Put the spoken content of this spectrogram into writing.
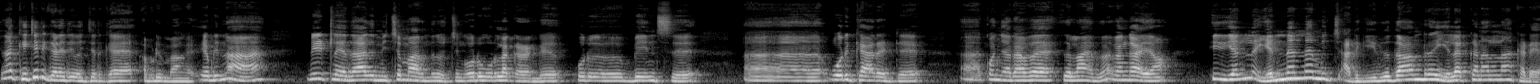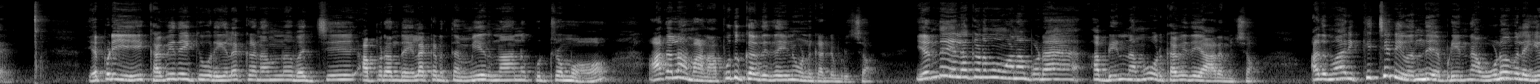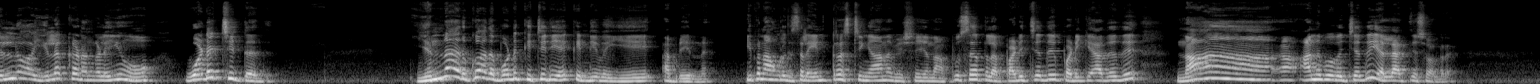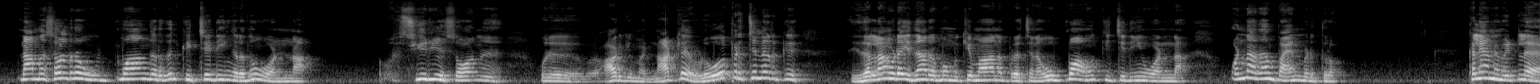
ஏன்னா கிச்சடி கிளறி வச்சுருக்க அப்படிம்பாங்க. எப்படின்னா வீட்டில் ஏதாவது மிச்சமாக இருந்துன்னு வச்சுங்க. ஒரு உருளைக்கிழங்கு ஒரு பீன்ஸு ஒரு கேரட்டு கொஞ்சம் ரவை இதெல்லாம் இருந்தால் வெங்காயம். இது எல்லாம் என்னென்ன மிச்சம் அதுக்கு இதுதான்ற இலக்கணம்லாம் கிடையாது. எப்படி கவிதைக்கு ஒரு இலக்கணம்னு வச்சு அப்புறம் அந்த இலக்கணத்தை மீறினான்னு குற்றமோ அதெல்லாம் வேணாம். புது கவிதைன்னு ஒன்று கண்டுபிடிச்சோம். எந்த இலக்கணமும் வேணாம் போட அப்படின்னு நம்ம ஒரு கவிதையை ஆரம்பித்தோம் அது மாதிரி கிச்சடி வந்து எப்படின்னா உணவில் எல்லா இலக்கணங்களையும் உடைச்சிட்டது. என்ன இருக்கோ அதை போட்டு கிச்சடியை கிண்டி வை அப்படின்னு. இப்போ நான் உங்களுக்கு சில இன்ட்ரெஸ்டிங்கான விஷயம் நான் புத்தகத்தில் படித்தது படிக்காதது நான் அனுபவித்தது எல்லாத்தையும் சொல்கிறேன் நாம் சொல்கிற உப்மாங்கிறதும் கிச்சடிங்கிறதும் ஒன்றா ஒரு சீரியஸான ஒரு ஆர்குமெண்ட் நாட்டில் எவ்வளோ பிரச்சனை இருக்குது இதெல்லாம் விட இதுதான் ரொம்ப முக்கியமான பிரச்சனை. உப்புமாவும் கிச்சடியும் ஒன்றா ஒன்றா தான் பயன்படுத்துகிறோம் கல்யாண வீட்டில்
